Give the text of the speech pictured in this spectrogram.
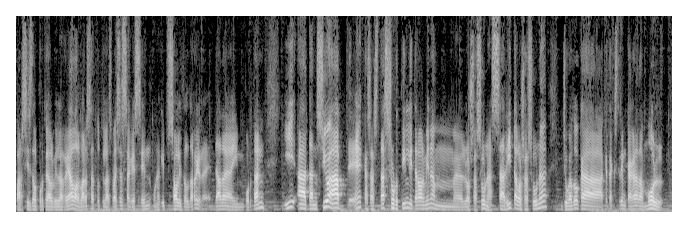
per 6 del porter del Villarreal, el Barça, tot i les baixes, segueix sent un equip sòlid al darrere. Eh? Dada important. I atenció a Abde, eh? que s'està sortint literalment amb eh, l'Osasuna. Dit a l'Osasuna, jugador que aquest extrem que agrada molt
